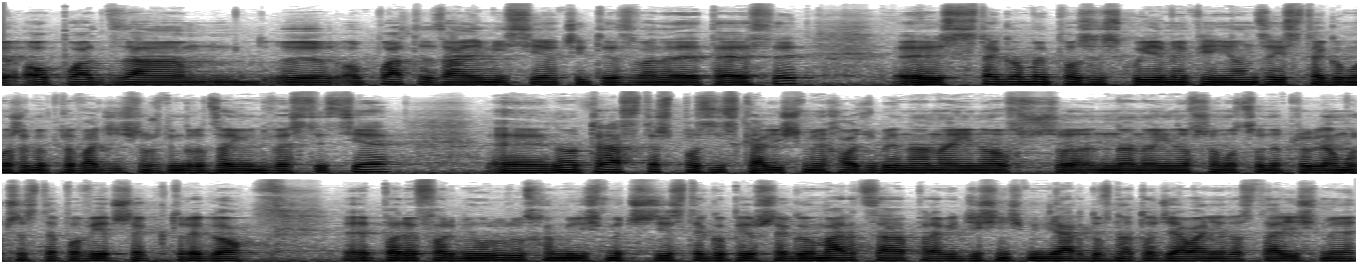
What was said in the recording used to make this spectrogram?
y, opłat za, y, opłaty za emisję, czyli te zwane ETS-y. Y, Z tego my pozyskujemy pieniądze i z tego możemy prowadzić różnego rodzaju inwestycje. Y, No teraz też pozyskaliśmy choćby na, najnowsze, na najnowszą odsłonę programu Czyste Powietrze, którego y, po reformie uruchomiliśmy 31 marca, prawie 10 miliardów na to działanie dostaliśmy,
